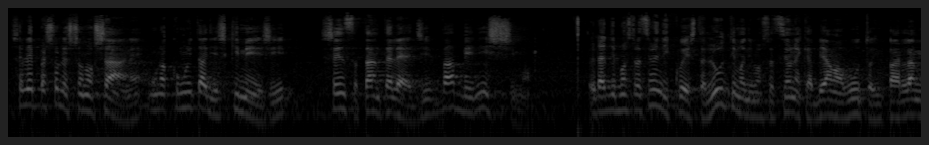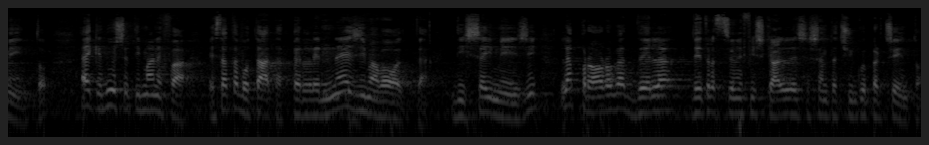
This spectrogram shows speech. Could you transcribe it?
Se le persone sono sane, una comunità di eschimesi senza tante leggi va benissimo. La dimostrazione di questa, l'ultima dimostrazione che abbiamo avuto in Parlamento, è che due settimane fa è stata votata per l'ennesima volta di sei mesi la proroga della detrazione fiscale del 65%.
